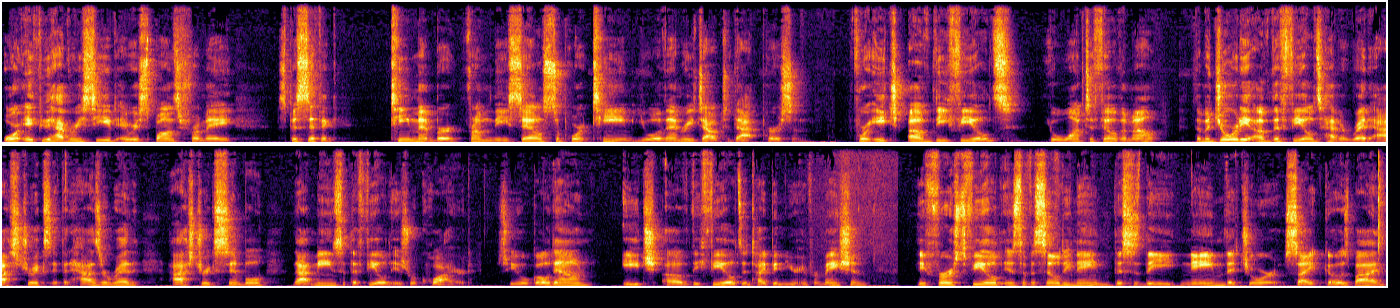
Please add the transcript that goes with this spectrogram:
or if you have received a response from a specific team member from the sales support team, you will then reach out to that person. For each of the fields, you'll want to fill them out. The majority of the fields have a red asterisk. If it has a red asterisk symbol, that means that the field is required. So you will go down each of the fields and type in your information. The first field is the facility name. This is the name that your site goes by.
